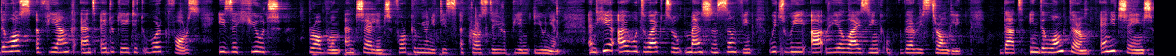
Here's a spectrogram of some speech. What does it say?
The loss of young and educated workforce is a huge problem and challenge for communities across the European Union. And here I would like to mention something which we are realizing very strongly, that in the long term, any change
